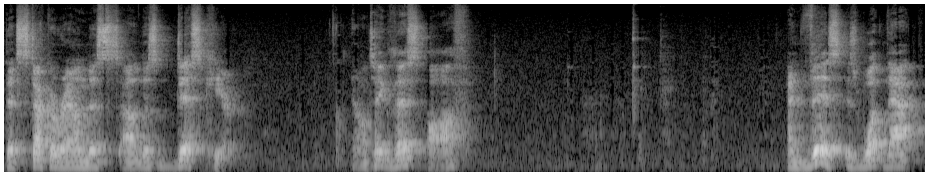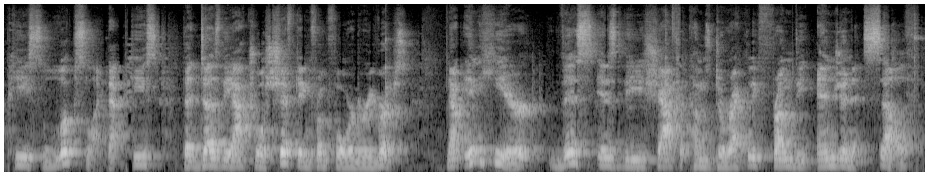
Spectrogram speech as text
that's stuck around this, uh, this disc here. I'll take this off. And this is what that piece looks like, that piece that does the actual shifting from forward to reverse. Now in here, this is the shaft that comes directly from the engine itself.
